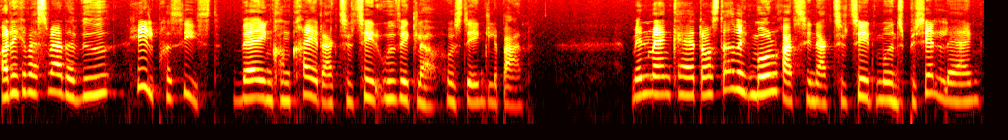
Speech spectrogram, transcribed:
og det kan være svært at vide helt præcist, hvad en konkret aktivitet udvikler hos det enkelte barn. Men man kan dog stadigvæk målrette sin aktivitet mod en speciel læring,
